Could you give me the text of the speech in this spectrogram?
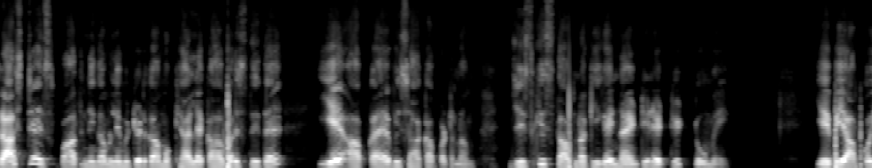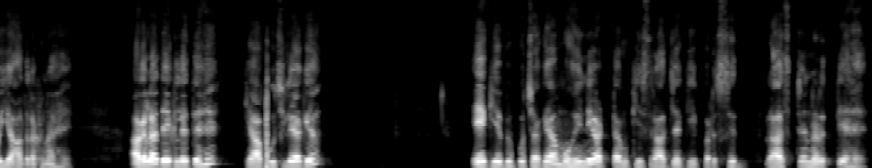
राष्ट्रीय इस्पात निगम लिमिटेड का मुख्यालय कहाँ पर स्थित है? ये आपका है विशाखापट्टनम, जिसकी स्थापना की गई 1982 में। ये भी आपको याद रखना है। अगला देख लेते हैं, क्या पूछ लिया गया? एक ये भी पूछा गया, मोहिनी अट्टम किस राज्य की प्रसिद्ध राष्ट्रीय नृत्य है?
